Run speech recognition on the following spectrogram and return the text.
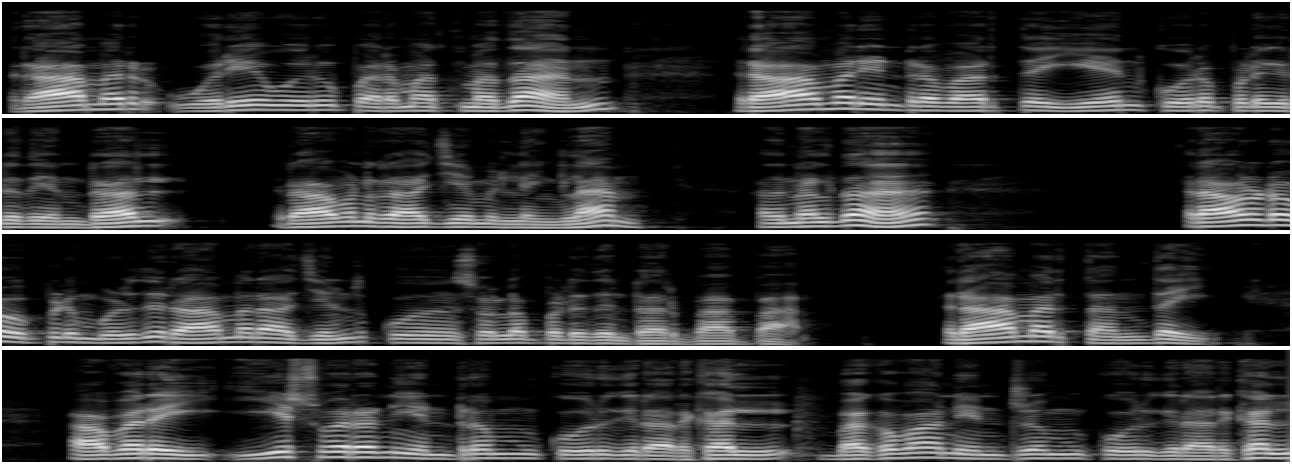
ராமர் ஒரே ஒரு பரமாத்மா தான் ராமர் என்ற வார்த்தை ஏன் கூறப்படுகிறது என்றால் ராவண ராஜ்யம் இல்லைங்களா? அதனால தான் ராவணோட ஒப்பிடும் பொழுது ராமராஜ்யம் சொல்லப்படுது என்றார் பாபா. ராமர் தந்தை. அவரை ஈஸ்வரன் என்றும் கூறுகிறார்கள் பகவான் என்றும் கூறுகிறார்கள்.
